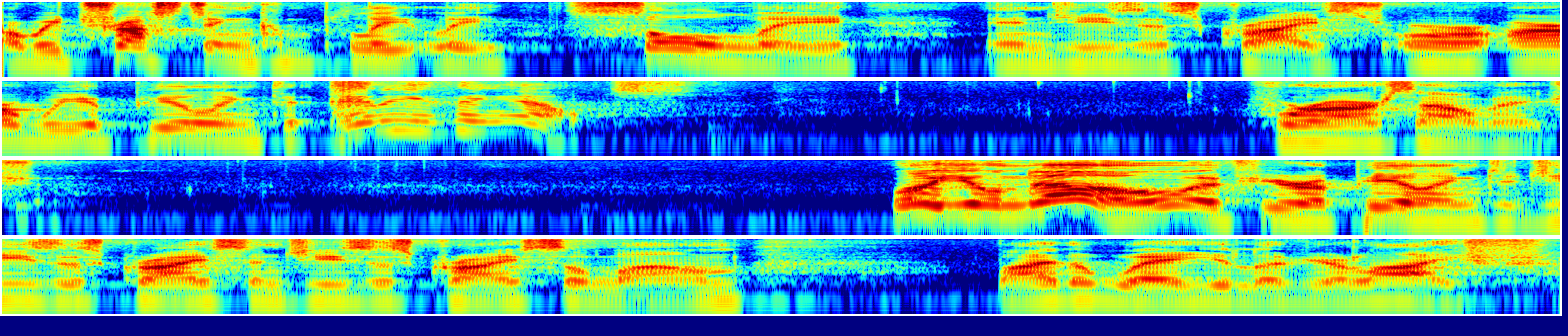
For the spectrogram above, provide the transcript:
Are we trusting completely, solely in Jesus Christ, or are we appealing to anything else? for our salvation? Well, you'll know if you're appealing to Jesus Christ and Jesus Christ alone by the way you live your life,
